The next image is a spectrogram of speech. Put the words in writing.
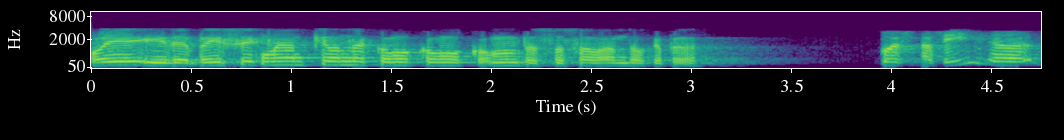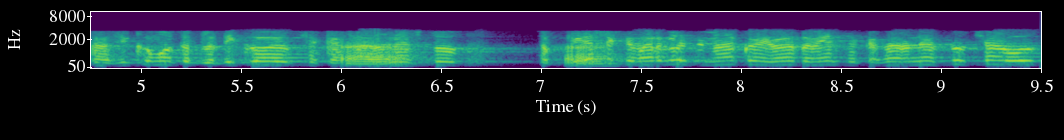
Oye, ¿y de Basic Man qué onda? ¿Cómo, cómo, cómo empezó esa banda qué pedo? Pues así, eh, así como te platico, se casaron ah. estos, fíjate que va relacionado con Nirvana también, se casaron estos chavos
